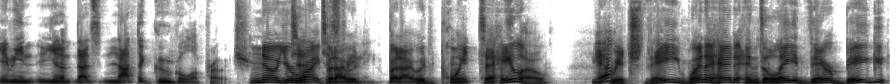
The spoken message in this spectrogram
I mean, you know, that's not the Google approach. no, you're To- right, to but I would but I would point to Halo, Yeah, which they went ahead and delayed their big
